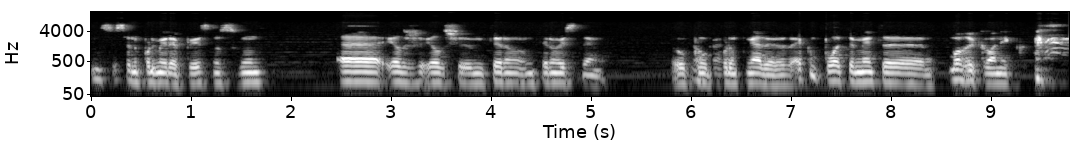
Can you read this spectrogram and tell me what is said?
não sei se é no primeiro EP, se no segundo, eh, eles, eles meteram, meteram esse demo, o por, Ok. por um punhado de euros. É completamente uh, morricónico.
